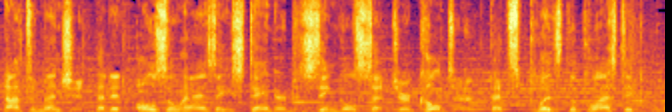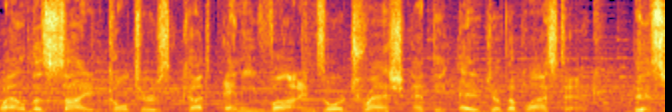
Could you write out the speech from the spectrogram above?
Not to mention that it also has a standard single center coulter that splits the plastic while the side coulters cut any vines or trash at the edge of the plastic. This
